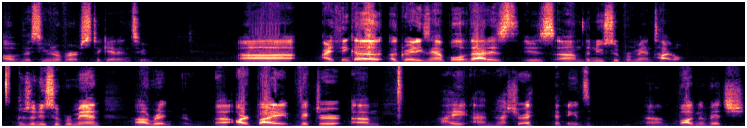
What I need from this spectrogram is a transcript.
of this universe to get into. Uh, I think a, a, great example of that is is um, the new Superman title. There's a new Superman uh, written uh, art by Victor. Um, I I'm not sure. I, I think it's um, Bogdanovich.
